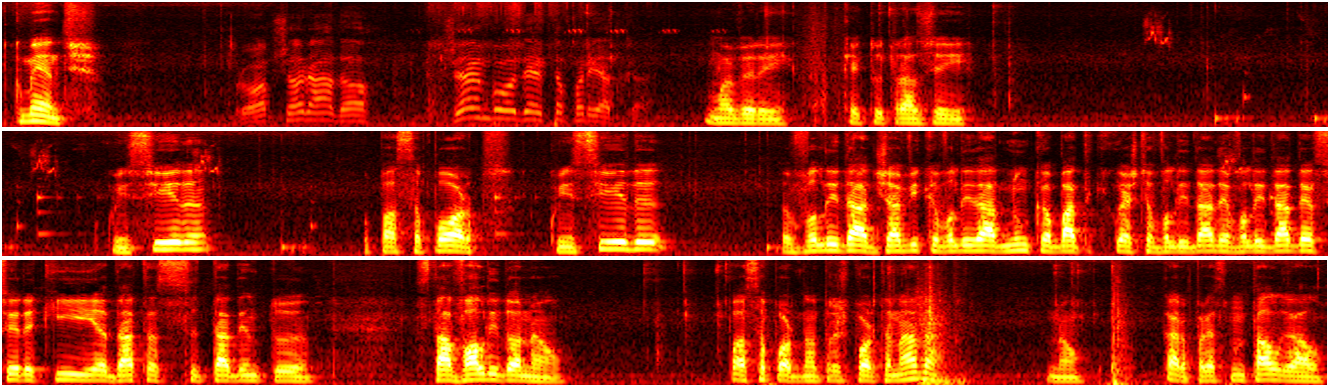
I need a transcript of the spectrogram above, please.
Documentos. Vamos ver aí. O que é que tu trazes aí? Conhecida. O passaporte. Conhecida. A validade, já vi que a validade nunca bate aqui com esta validade. A validade deve ser aqui a data se está dentro, se está válido ou não. Passaporte não transporta nada? Não. Cara, parece-me está legal.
